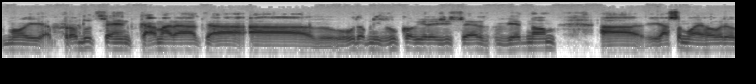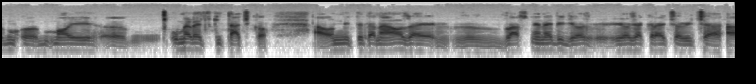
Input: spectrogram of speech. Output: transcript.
môj producent, kamarát a, a hudobný zvukový režisér v jednom a ja som mu aj hovoril môj e, umelecký tačko. A on mi teda naozaj vlastne nebyť jo, Joža Krajčoviča a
